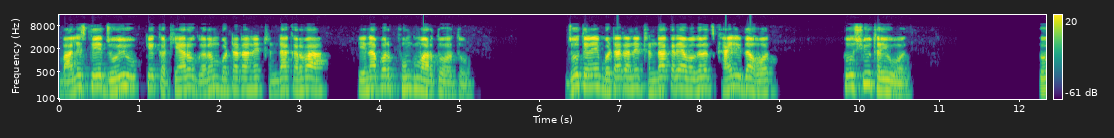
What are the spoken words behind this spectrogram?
બાલિશ તે જોયું કે કઠિયારો ગરમ બટાટાને ઠંડા કરવા તેના પર ફૂંક મારતો હતો. જો તેણે બટાટાને ઠંડા કર્યા વગર જ ખાઈ લીધા હોત તો શું થયું હોત? તો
